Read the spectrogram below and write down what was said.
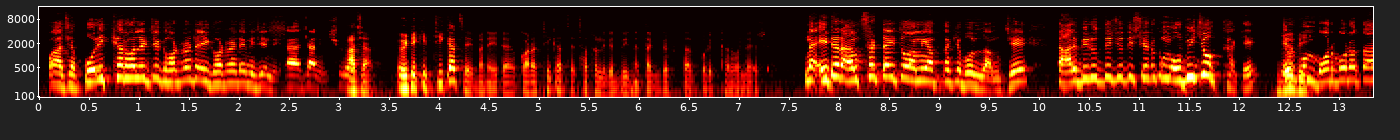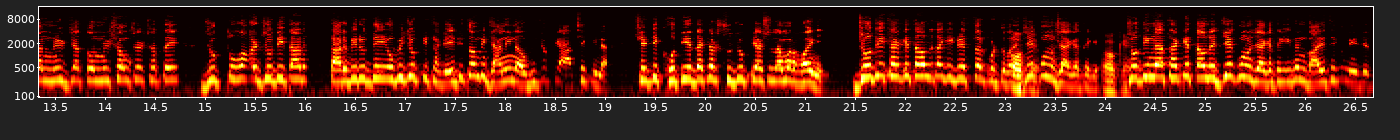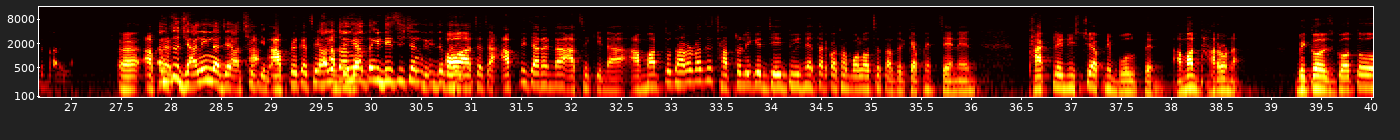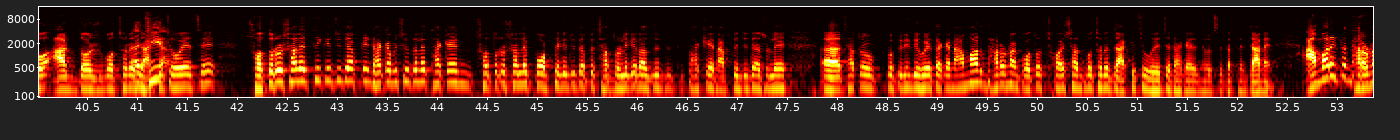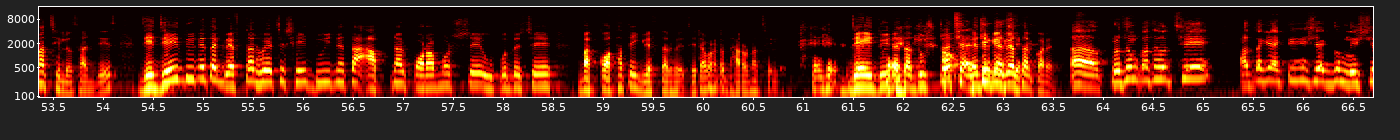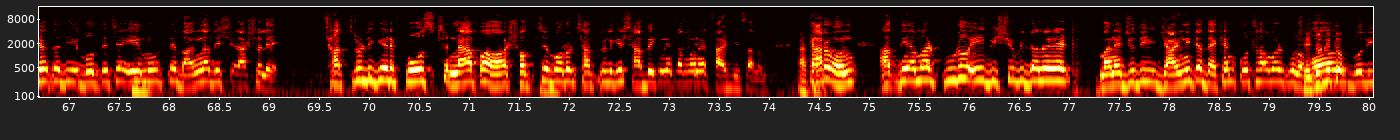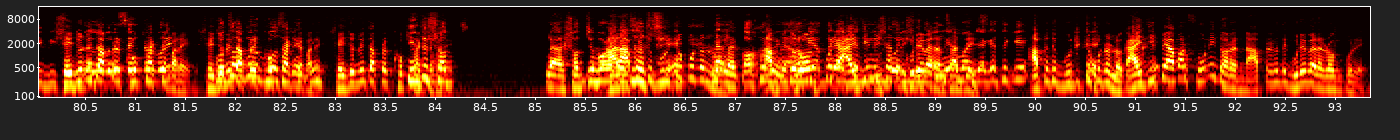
আচ্ছা পরীক্ষার হলের যে ঘটনাটা এই ঘটনাটা আমি জেনে জানি আচ্ছা ওইটা কি ঠিক আছে? মানে এটা করা ঠিক আছে? ছাত্রলীগের দুই নেতা গ্রেফতার পরীক্ষার হলে এসে? না এটার আনসারটাই তো আমি আপনাকে বললাম যে তার বিরুদ্ধে যদি সেরকম অভিযোগ থাকে এরকম বর্বরতা নির্যাতন নৃশংসের সাথে যুক্ত হওয়ার যদি তার তার বিরুদ্ধে এই অভিযোগটি থাকে এটি তো আমি জানি না অভিযোগটি আছে কিনা। সেটি খতিয়ে দেখার সুযোগটি আসলে আমার হয়নি। যদি থাকে তাহলে তাকে গ্রেফতার করতে পারে যে কোনো জায়গা থেকে। যদি না থাকে তাহলে যে কোনো জায়গা থেকে ইভেন বাড়ি থেকে নিয়ে যেতে পারে না। আমি আপনার তো জানি না যে আছে কিনা। আপনার কাছে তাহলে তো আমি আপনাকে ডিসিশন দিতে পারি। আচ্ছা আচ্ছা আপনি জানেন না আছে কিনা। আমার তো ধারণা যে ছাত্রলীগের যেই দুই নেতার কথা বলা হচ্ছে তাদেরকে আপনি চেনেন থাকলে নিশ্চয়ই আপনি বলতেন। আমার ধারণা। বিকজ গত আট দশ বছরে যা কিছু হয়েছে সতেরো সালের থেকে যদি আপনি ঢাকা বিশ্ববিদ্যালয়ে থাকেন সতেরো সালের পর থেকে যদি আপনি ছাত্রলীগের রাজনীতিতে থাকেন আপনি যদি আসলে ছাত্র প্রতিনিধি হয়ে থাকেন আমার ধারণা গত ছয় সাত বছরে যা কিছু হয়েছে ঢাকা ইউনিভার্সিটিতে আপনি জানেন। আমার একটা ধারণা ছিল সার্জিস যে যেই দুই নেতা গ্রেফতার হয়েছে সেই দুই নেতা আপনার পরামর্শে উপদেশে বা কথাতেই গ্রেফতার হয়েছে। এটা আমার একটা ধারণা ছিল। যে এই দুই নেতা দুষ্ট আচ্ছা, এদেরকে গ্রেফতার করেন। প্রথম কথা হচ্ছে আপনাকে একটি জিনিস একদম নিশ্চয়তা দিয়ে বলতে চাই এই মুহূর্তে বাংলাদেশের আসলে ছাত্রলীগের পোস্ট না পাওয়া সবচেয়ে বড় ছাত্রলীগের সাবেক নেতা মনে হয় আলম আচ্ছা, কারণ আপনি আমার পুরো এই বিশ্ববিদ্যালয়ের মানে যদি জার্নিটা দেখেন কোথাও আমার কোনো বলি সেই জন্যই তো আপনার ক্ষোভ থাকতে পারে। সেই তো আপনার ক্ষোভ থাকতে পারে। সেই জন্যই তো আপনার ক্ষোভ কিন্তু সব না সবচেয়ে বড় কথা হচ্ছে- গুরুত্বপূর্ণ লোক না না কখনোই আপনি তো রংপুরে আইজিপির সাথে ঘুরে বেড়ান আমার জায়গা থেকে আপনি তো গুরুত্বপূর্ণ লোক। আইজিপি আমার ফোনই ধরেন না। আপনার সাথে ঘুরে বেড়ায় রংপুরে।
